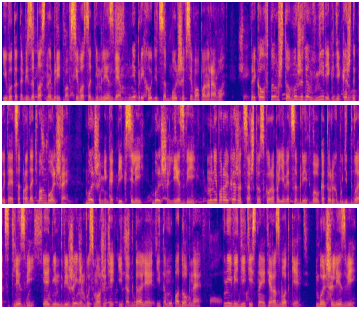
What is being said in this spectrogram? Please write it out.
И вот эта безопасная бритва всего с одним лезвием мне приходится больше всего по нраву. Прикол в том, что мы живем в мире, где каждый пытается продать вам больше. Больше мегапикселей, больше лезвий. Мне порой кажется, что скоро появятся бритвы, у которых будет 20 лезвий, и одним движением вы сможете и так далее, и тому подобное. Не ведитесь на эти разводки. Больше лезвий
